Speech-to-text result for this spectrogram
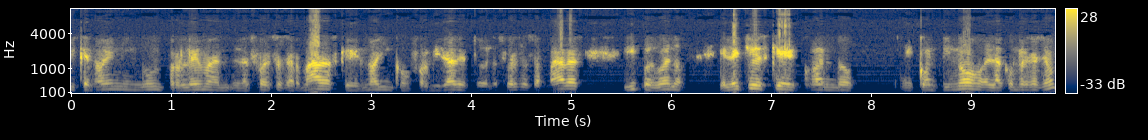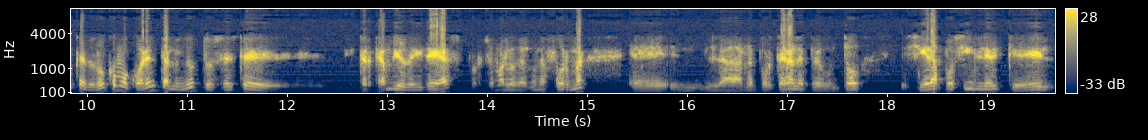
y que no hay ningún problema en las Fuerzas Armadas, que no hay inconformidad dentro de las Fuerzas Armadas y pues bueno, el hecho es que cuando eh, continuó la conversación que duró como 40 minutos este intercambio de ideas, por llamarlo de alguna forma, eh, la reportera le preguntó si era posible que él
